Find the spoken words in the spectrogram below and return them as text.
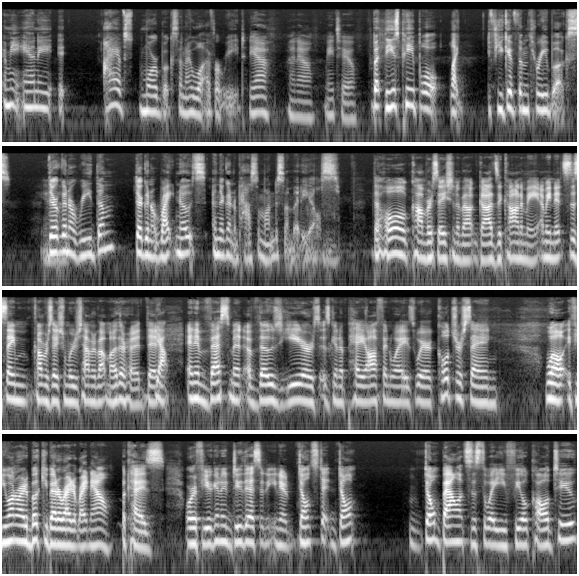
I mean, Annie, it, I have more books than I will ever read. Yeah, I know. Me too. But these people, like, if you give them three books, they're going to read them, they're going to write notes, and they're going to pass them on to somebody else. Mm-hmm. The whole conversation about God's economy. I mean, it's the same conversation we are just having about motherhood. That Yeah. an investment of those years is going to pay off in ways where culture's saying, "Well, if you want to write a book, you better write it right now," because, or if you're going to do this, and you know, don't st- don't don't balance this the way you feel called to.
